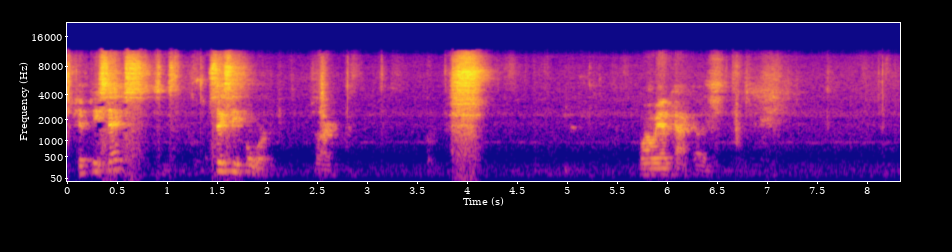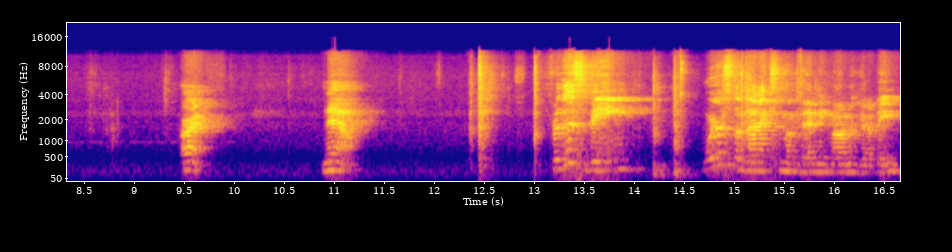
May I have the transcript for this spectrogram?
fifty-six? Sixty-four, sorry. Why we have calculators. All right. Now, for this beam, where's the maximum bending moment going to be?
